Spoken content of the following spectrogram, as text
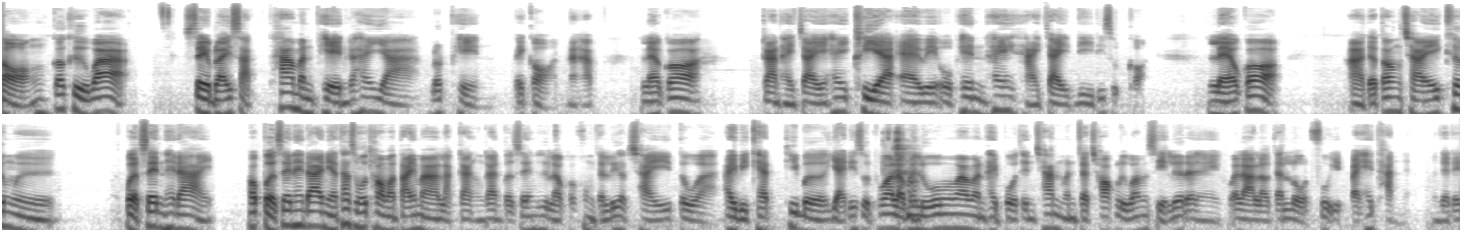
สองก็คือว่าเซ b ไ i สัตว์ถ้ามันเพนก็ให้ยาลดเพน ไปก่อนนะครับ แล้วก็การหายใจให้เคลียร์ airway open ให้หายใจดีที่สุดก่อน แล้วก็อาจจะต้องใช้เครื่องมือเปิดเส้นให้ได้ พอเปิดเส้นให้ได้เนี่ยถ้าสมมติ trauma มาหลักการของการเปิดเส้นคือเราก็คงจะเลือกใช้ตัว IV cath ที่เบอร์ใหญ่ที่สุด เพราะว่าเราไม่รู้ว่ามัน hypotension มันจะช็อกหรือว่ามันเสียเลือดอะไรไงเวลาเราจะ load fluid ไปให้ทันเนี่ยมันจะได้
